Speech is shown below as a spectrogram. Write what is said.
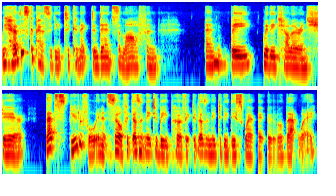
we have this capacity to connect and dance and laugh and and be with each other and share. That's beautiful in itself. It doesn't need to be perfect. It doesn't need to be this way or that way.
